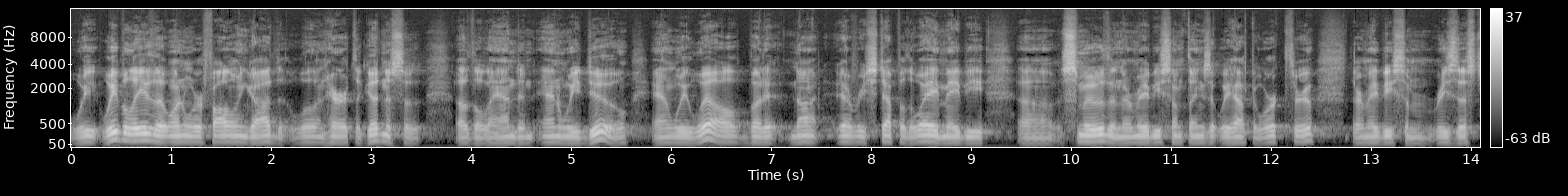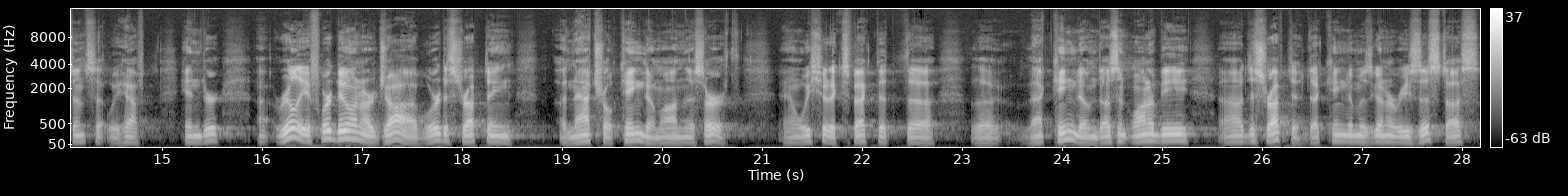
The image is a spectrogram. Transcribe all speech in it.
we, we believe that when we're following God, that we'll inherit the goodness of, of the land, and, and we do, and we will, but it, not every step of the way may be uh, smooth, and there may be some things that we have to work through. There may be some resistance that we have hinder. Uh, really, if we're doing our job, we're disrupting a natural kingdom on this earth, and we should expect that the, the that kingdom doesn't want to be uh, disrupted. That kingdom is going to resist us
